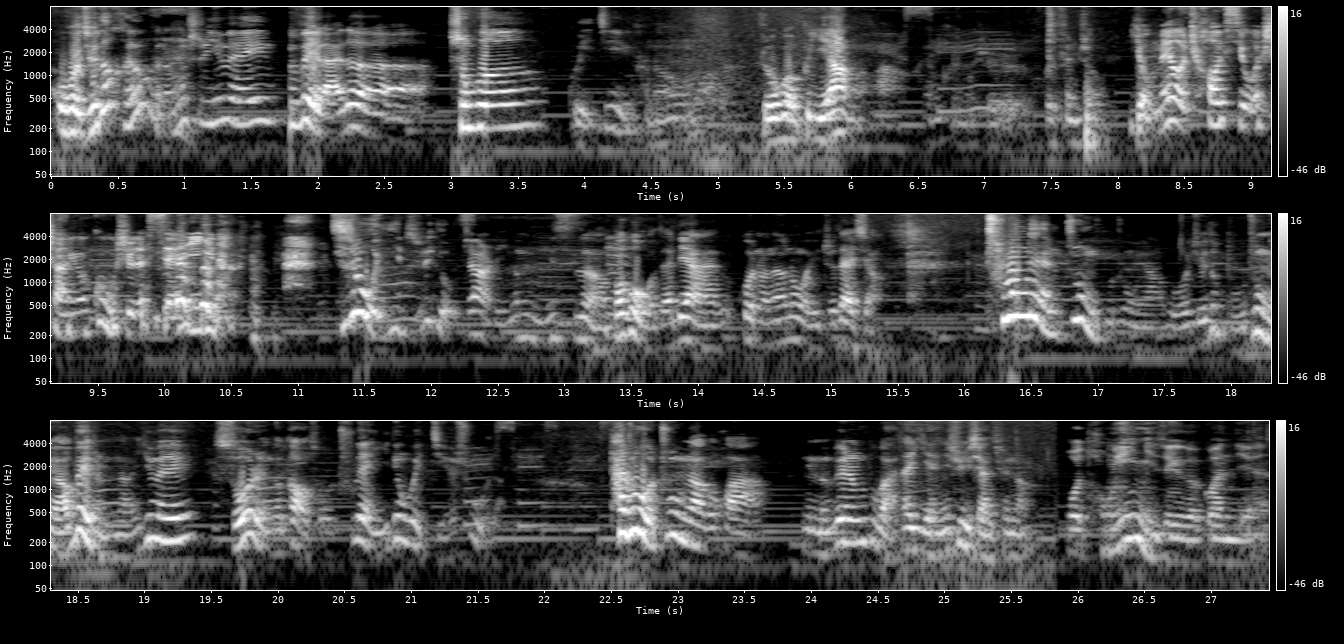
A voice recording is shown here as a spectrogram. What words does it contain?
我觉得很有可能是因为未来的生活轨迹可能如果不一样的话，很有可能是会分手。有没有抄袭我上一个故事的嫌疑呢？其实我一直有这样的一个迷思啊，包括我在恋爱过程当中，我一直在想，初恋重不重要？我觉得不重要。为什么呢？因为所有人都告诉我，初恋一定会结束的。它如果重要的话，你们为什么不把它延续下去呢？我同意你这个观点，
